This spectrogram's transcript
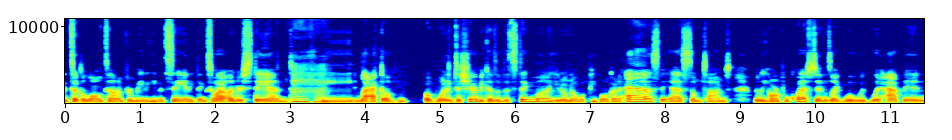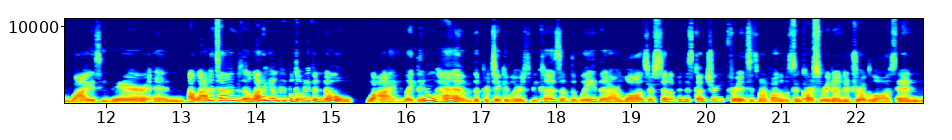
it took a long time for me to even say anything. So I understand mm-hmm. the lack of of wanting to share because of the stigma. You don't know what people are going to ask. They ask sometimes really harmful questions like what would what happened? Why is he there? And a lot of times, a lot of young people don't even know why. Like they don't have the particulars because of the way that our laws are set up in this country. For instance, my father was incarcerated under drug laws and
